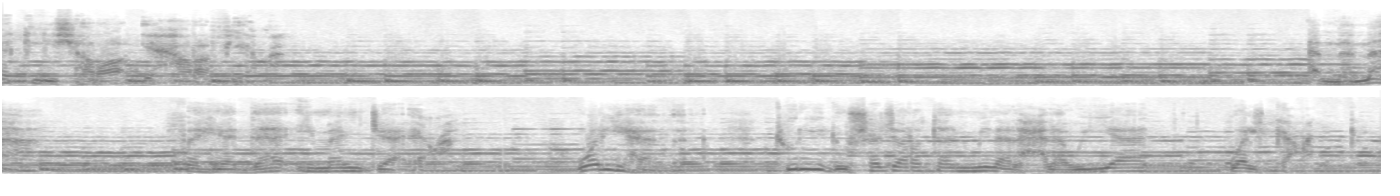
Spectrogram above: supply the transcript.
شكل شرائح رفيعة. اما مها فهي دائما جائعة ولهذا تريد شجرة من الحلويات والكعك.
